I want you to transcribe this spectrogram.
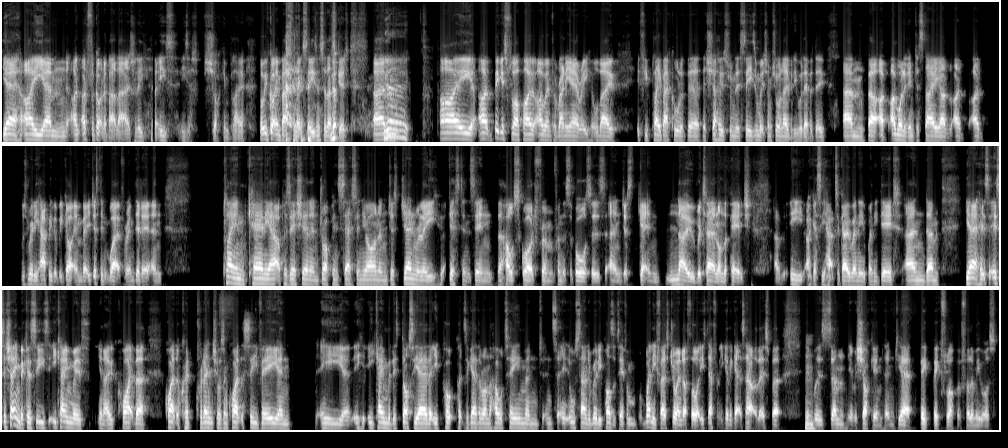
Yeah, I um I, I'd forgotten about that actually, but he's he's a shocking player. But we've got him back for next season, so that's good. Um, Yay. I, I biggest flop. I, I went for Ranieri. Although, if you play back all of the the shows from this season, which I'm sure nobody would ever do, um, but I, I wanted him to stay. I, I I was really happy that we got him, but it just didn't work for him, did it? And playing Cairney out of position and dropping Sessegnon and just generally distancing the whole squad from from the supporters and just getting no return on the pitch. Uh, he, I guess, he had to go when he when he did, and um, yeah, it's it's a shame because he's he came with you know quite the quite the cred- credentials and quite the CV and he, uh, he he came with this dossier that he'd put put together on the whole team, and and it all sounded really positive. And when he first joined, I thought he's definitely going to get us out of this, but Hmm. it was um it was shocking, and yeah, big big flop at Fulham he was.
